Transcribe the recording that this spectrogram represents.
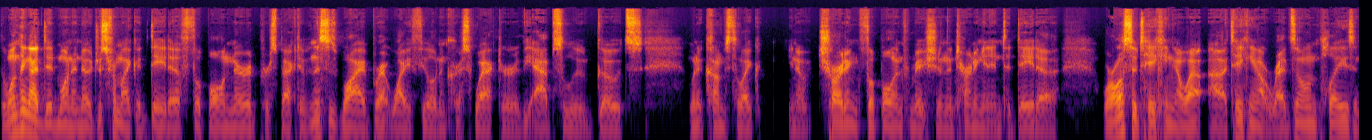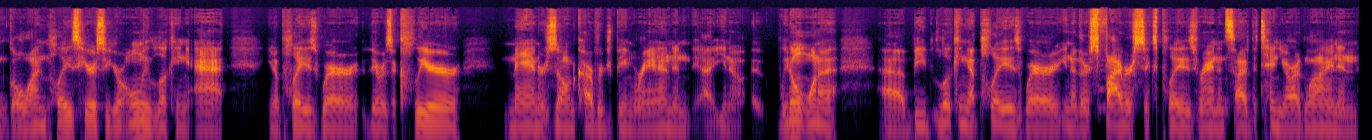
The one thing I did want to note, just from like a data football nerd perspective, and this is why Brett Whitefield and Chris Wecht are the absolute goats when it comes to like you know charting football information and then turning it into data. We're also taking out uh, taking out red zone plays and goal line plays here, so you're only looking at you know plays where there was a clear man or zone coverage being ran and uh, you know we don't want to uh, be looking at plays where you know there's five or six plays ran inside the 10 yard line and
